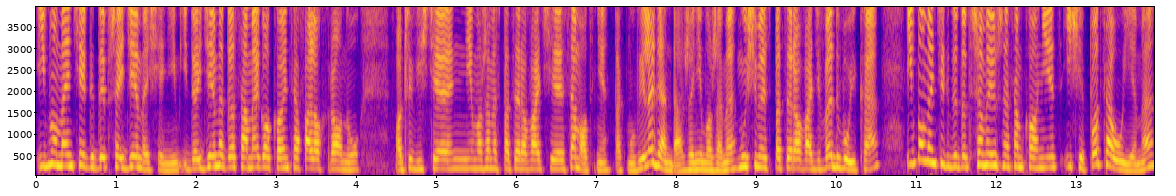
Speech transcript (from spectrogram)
I w momencie, gdy przejdziemy się nim i dojdziemy do samego końca falochronu, Oczywiście nie możemy spacerować e, samotnie, tak mówi legenda, że nie możemy. Musimy spacerować we dwójkę i w momencie, gdy dotrzemy już na sam koniec i się pocałujemy,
